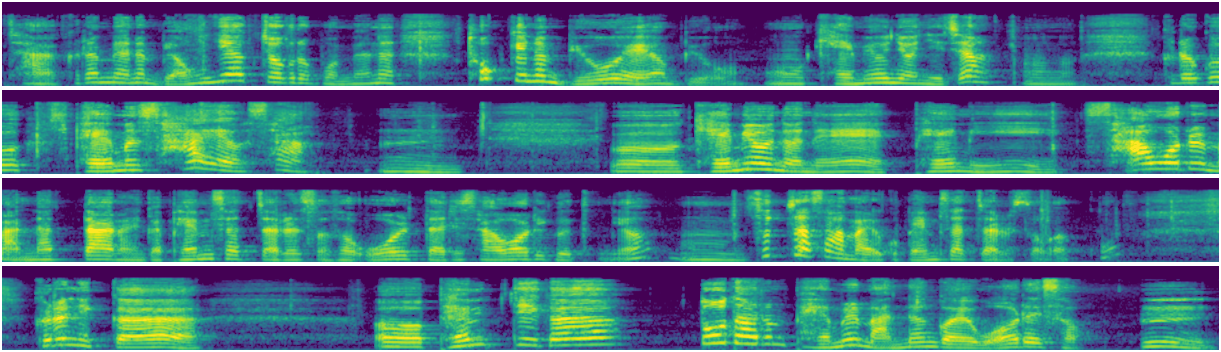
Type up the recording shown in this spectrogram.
자 그러면은 명리학적으로 보면은 토끼는 묘예요 묘. 어, 개묘년이죠. 어, 그리고 뱀은 사예요 사. 음. 어, 개묘년에 뱀이 4월을 만났다. 그러니까 뱀사자를 써서 5월달이 4월이거든요. 음, 숫자 4 말고 뱀사자를 써갖고. 그러니까 어, 뱀띠가 또 다른 뱀을 만난 거예요. 월에서. 음,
